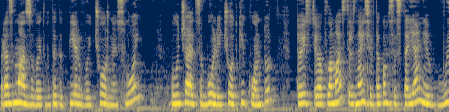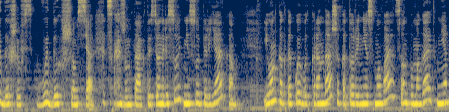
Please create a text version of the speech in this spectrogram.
размазывает вот этот первый черный слой, получается более четкий контур. То есть э, фломастер, знаете, в таком состоянии выдохшемся, скажем так. То есть он рисует не супер ярко, и он как такой вот карандашик, который не смывается, он помогает мне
